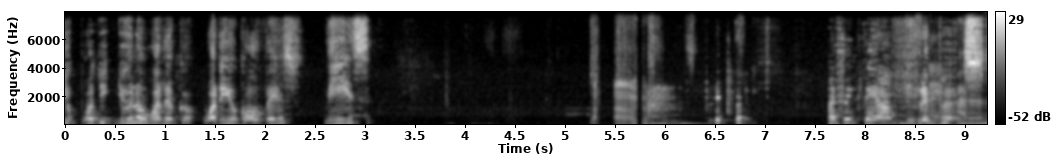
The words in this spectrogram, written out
you, what do, do you know what do, what do you call this? These Flippers. I think they are This flippers.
